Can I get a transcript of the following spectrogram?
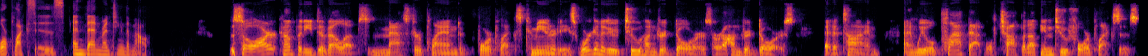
fourplexes and then renting them out? So our company develops master planned fourplex communities. We're going to do 200 doors or 100 doors at a time, and we will plat that. We'll chop it up into fourplexes.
